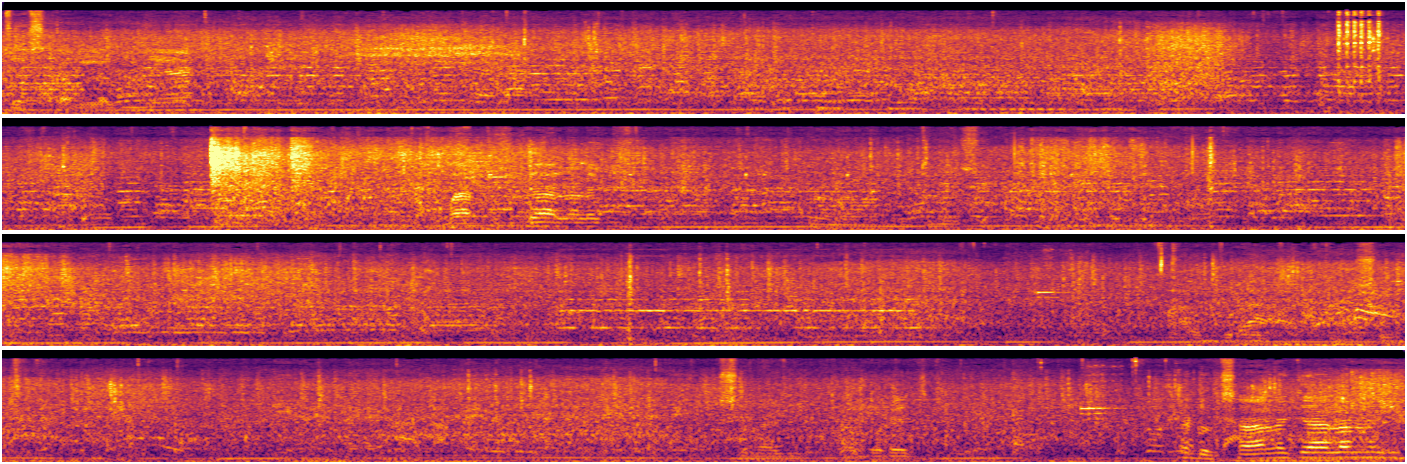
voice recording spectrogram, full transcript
Mantap batu segala lagi salah jalan lagi.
